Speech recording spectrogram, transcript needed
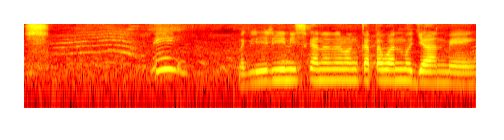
Shh! Ming! Naglilinis ka na naman katawan mo dyan, Ming.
